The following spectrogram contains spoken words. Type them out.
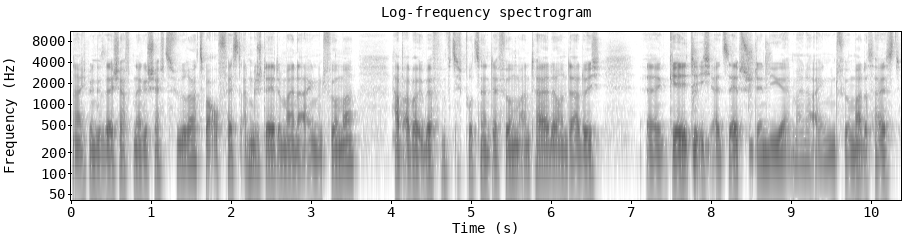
Na, ich bin Gesellschafter, Geschäftsführer, zwar auch festangestellt in meiner eigenen Firma, habe aber über 50 Prozent der Firmenanteile und dadurch äh, gelte ich als Selbstständiger in meiner eigenen Firma. Das heißt,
